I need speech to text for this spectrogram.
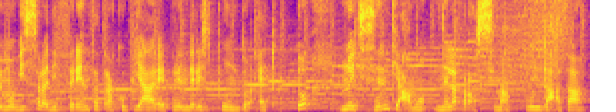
abbiamo visto la differenza tra copiare e prendere spunto è tutto, noi ci sentiamo nella prossima puntata.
